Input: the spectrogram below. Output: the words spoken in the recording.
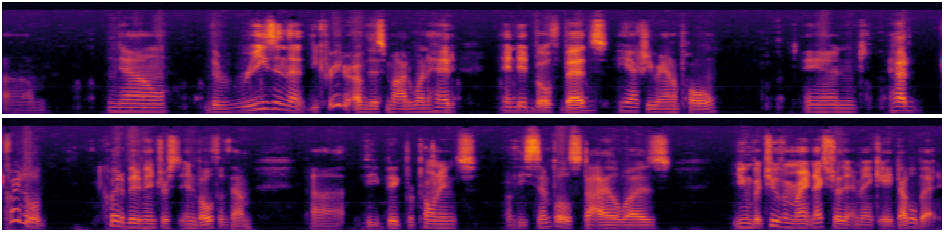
Um, now, the reason that the creator of this mod went ahead and did both beds, he actually ran a poll, and had quite a, quite a bit of interest in both of them. Uh, the big proponent of the simple style was you can put two of them right next to each other and make a double bed.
